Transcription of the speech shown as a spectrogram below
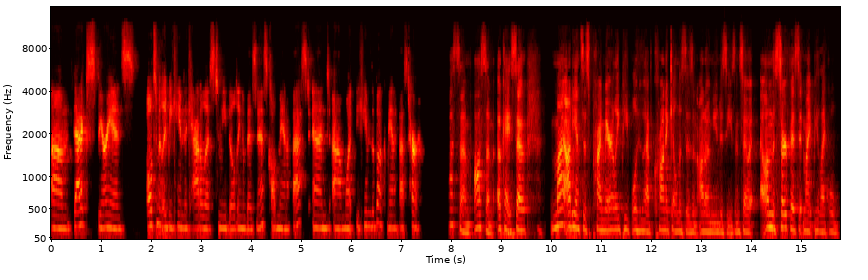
um, that experience ultimately became the catalyst to me building a business called manifest and um, what became the book manifest her. Awesome awesome. Okay so my audience is primarily people who have chronic illnesses and autoimmune disease. And so on the surface it might be like well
